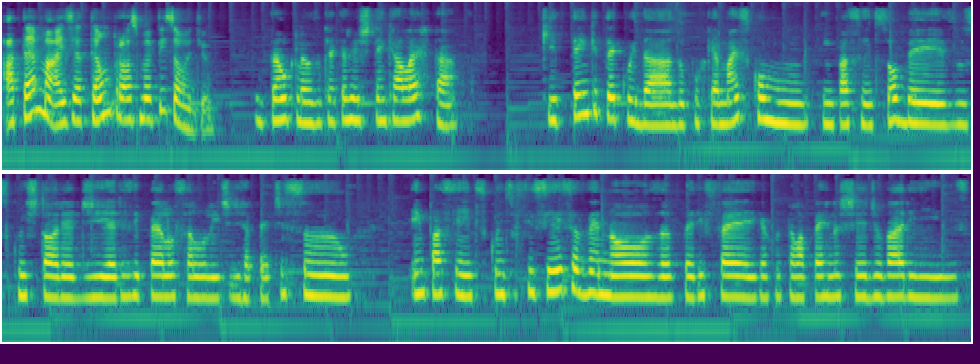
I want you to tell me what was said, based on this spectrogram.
Até mais e até um próximo episódio. Então, Cleusa, o que é que a gente tem que alertar? Que tem que ter cuidado porque é mais comum em pacientes obesos, com história de erisipela ou celulite de repetição, em pacientes com insuficiência venosa periférica, com aquela perna cheia de varizes,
